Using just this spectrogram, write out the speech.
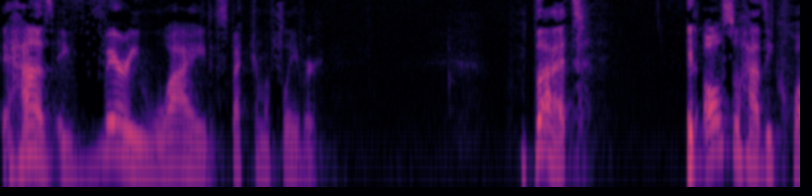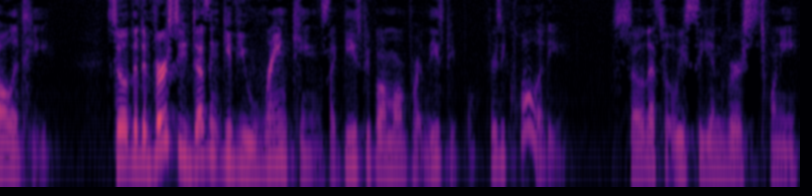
It has a very wide spectrum of flavor. But it also has equality. So the diversity doesn't give you rankings, like these people are more important than these people. There's equality. So that's what we see in verse 20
